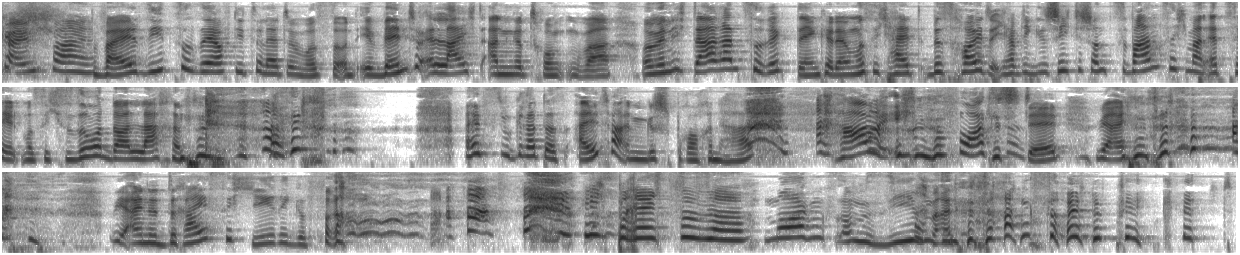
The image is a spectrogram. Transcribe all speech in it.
keinen Fall. Weil sie zu sehr auf die Toilette musste und eventuell leicht angetrunken war. Und wenn ich daran zurückdenke, dann muss ich halt bis heute, ich habe die Geschichte schon 20 Mal erzählt, muss ich so doll lachen. als, du gerade das Alter angesprochen hast, habe ich mir vorgestellt, wie eine, wie eine 30-jährige Frau Ich brech zusammen. morgens um sieben an der Tanksäule pinkelt.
